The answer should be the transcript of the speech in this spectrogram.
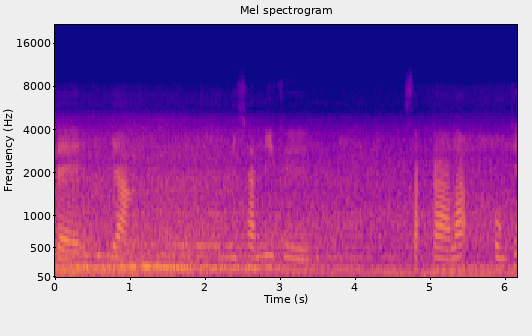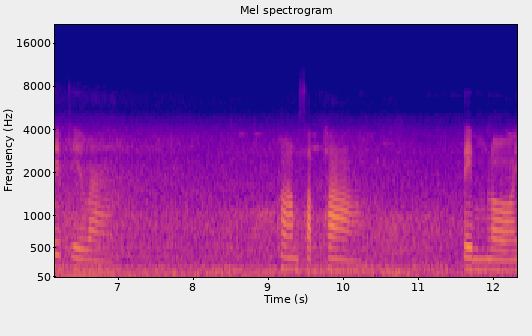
แต่อย่างดิฉันนี่คือสักการะองค์เทพเทวา ความศรัทธา เต็มร้อย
